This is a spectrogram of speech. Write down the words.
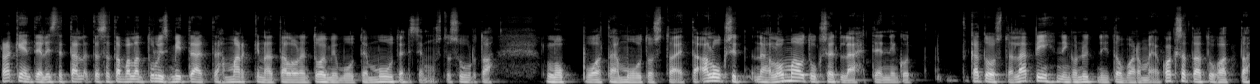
rakenteellisesti, että tässä tavallaan tulisi mitään tähän markkinatalouden toimivuuteen muuten semmoista suurta loppua tai muutosta, että aluksi nämä lomautukset lähtee niin katosta läpi, niin kuin nyt niitä on varmaan jo 200 000,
